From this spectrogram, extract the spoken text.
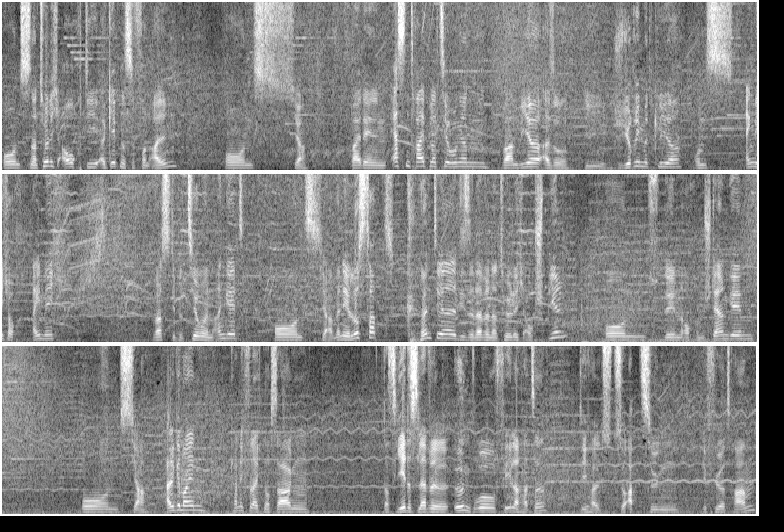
Und natürlich auch die Ergebnisse von allen. Und ja, bei den ersten drei Platzierungen waren wir, also die Jurymitglieder, uns eigentlich auch einig, was die Platzierungen angeht. Und ja, wenn ihr Lust habt, könnt ihr diese Level natürlich auch spielen und denen auch einen Stern geben. Und ja, allgemein kann ich vielleicht noch sagen, dass jedes Level irgendwo Fehler hatte, die halt zu Abzügen geführt haben.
